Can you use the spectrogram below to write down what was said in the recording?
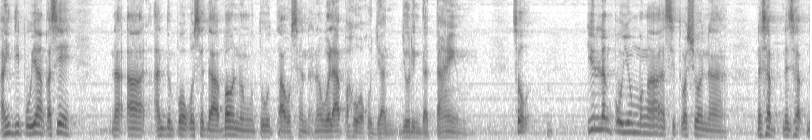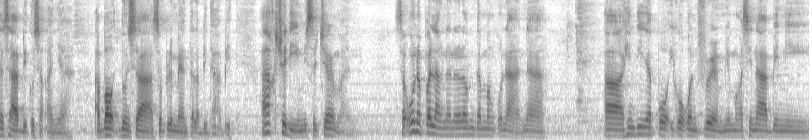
ah, hindi po yan kasi na, ah, andun po ako sa Davao noong 2000, ano, wala pa ho ako dyan during that time. So, yun lang po yung mga sitwasyon na nasab, nasab, nasabi ko sa kanya about dun sa supplemental affidavit. Actually, Mr. Chairman, sa una pa lang na nararamdaman ko na na ah, hindi niya po i-confirm yung mga sinabi ni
